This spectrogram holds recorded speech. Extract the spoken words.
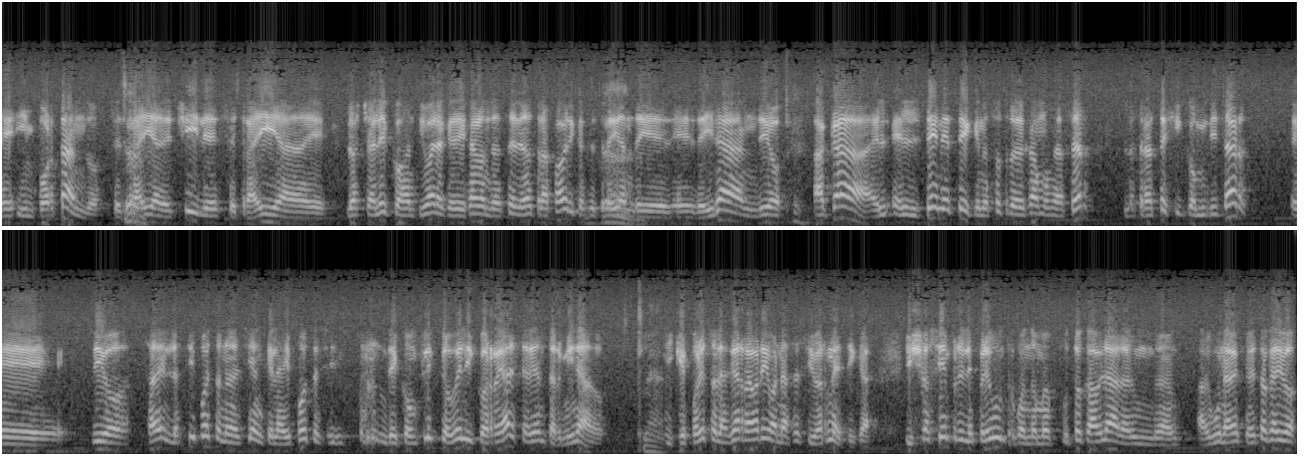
eh, importando. Se Claro. traía de Chile, se traía de los chalecos antibalas que dejaron de hacer en otras fábricas, se traían Claro. de Irán. Digo, acá el, el TNT que nosotros dejamos de hacer, lo estratégico militar, eh, digo, ¿saben? Los tipos estos nos decían que las hipótesis de conflicto bélico real se habían terminado Claro. y que por eso las guerras ahora iban a ser cibernéticas. Y yo siempre les pregunto, cuando me toca hablar, alguna, alguna vez que me toca, digo,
